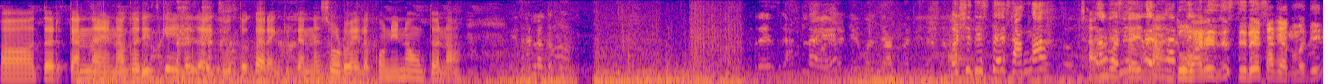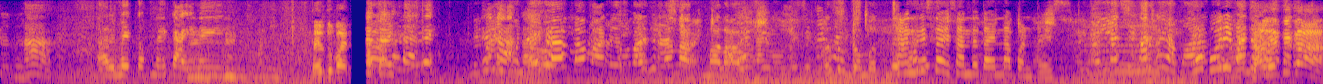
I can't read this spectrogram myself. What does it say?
अं, तर त्यांना आहे ना घरीच घ्यायला जायचं होतं कारण की त्यांना सोडवायला कोणी नव्हतं ना. कशी दिसते सांगा छान दिसतंय, छान. तू भारीच दिसते रे सगळ्यांमध्ये. हा. अरे मेकअप नाही काही नाही. तर तू भारी छान दिसतंय संध्याताईंना पण ड्रेस चालेल की का?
